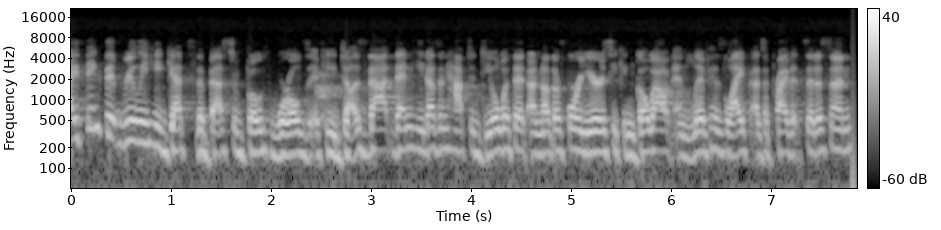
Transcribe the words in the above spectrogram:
I think that really he gets the best of both worlds if he does that. Then he doesn't have to deal with it another four years. He can go out and live his life as a private citizen.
